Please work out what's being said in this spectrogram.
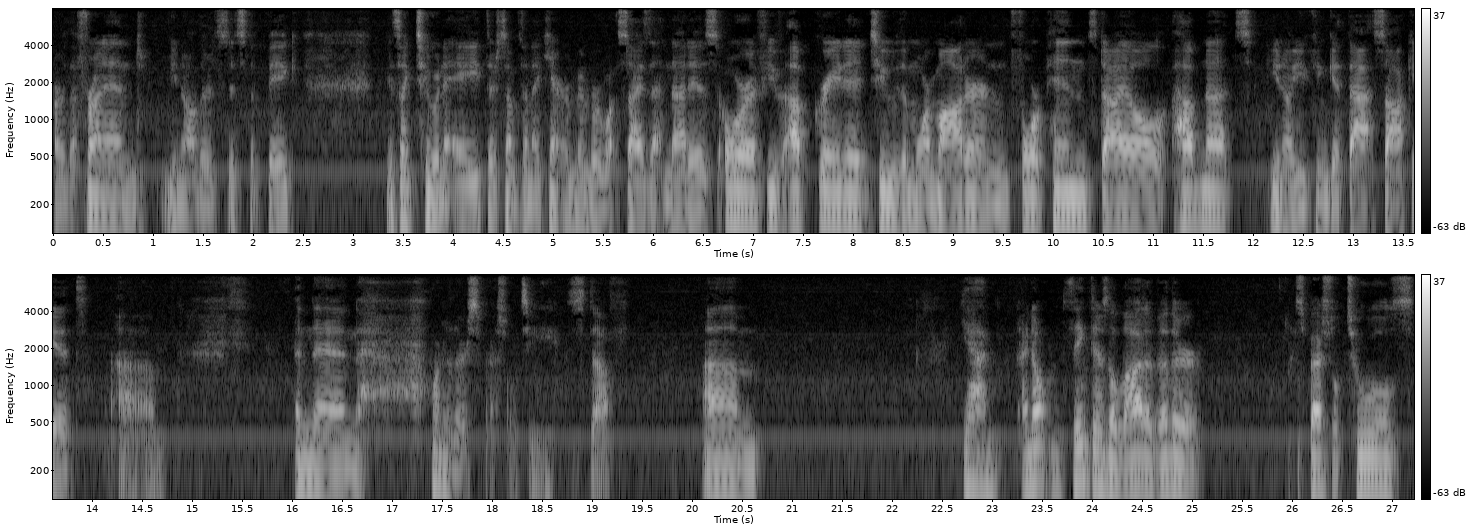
or the front end. You know, there's it's the big it's like two and an eighth or something. I can't remember what size that nut is. Or if you've upgraded to the more modern four pin style hub nuts, you know, you can get that socket. Um, and then what other specialty stuff? Um, yeah, I don't think there's a lot of other special tools.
